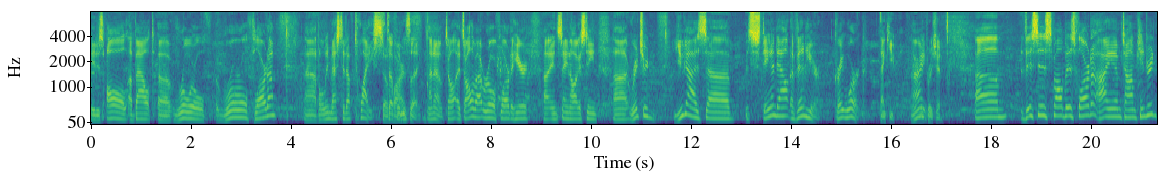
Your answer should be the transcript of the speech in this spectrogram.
It is all about uh, rural, rural Florida. Uh, I've only messed it up twice so tough far. one to say. I know. It's all, it's all about rural Florida here uh, in St. Augustine. Uh, Richard, you guys uh, standout event here. Great work. Thank you. All right. we appreciate it. This is Small Biz Florida. I am Tom Kindred.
